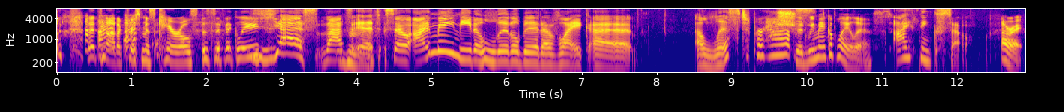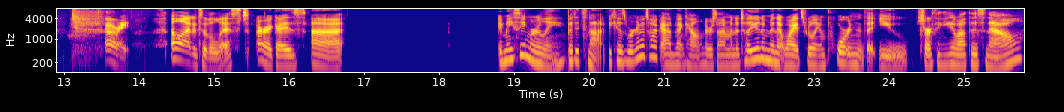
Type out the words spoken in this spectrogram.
That's not a Christmas carol specifically. yes, that's Mhm. it. So I may need a little bit of like a a list perhaps. Should we make a playlist? I think so. All right. All right. I'll add it to the list. All right, guys. Uh it may seem early, but it's not because we're going to talk advent calendars. And I'm going to tell you in a minute why it's really important that you start thinking about this now.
